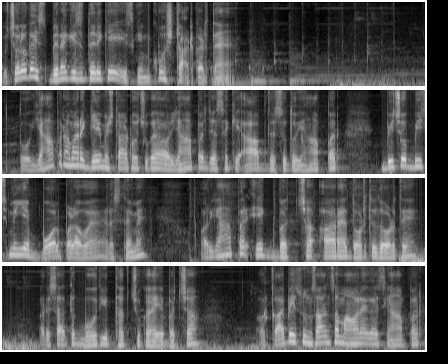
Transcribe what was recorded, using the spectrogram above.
तो चलो गाइस बिना किसी तरीके इस गेम को स्टार्ट करते हैं। तो यहाँ पर हमारा गेम स्टार्ट हो चुका है, और यहाँ पर जैसे कि आप देख सकते हो, यहाँ पर बीचों बीच में ये बॉल पड़ा हुआ है रास्ते में, और यहाँ पर एक बच्चा आ रहा है दौड़ते दौड़ते और इस हद तक बहुत ही थक चुका है ये बच्चा। और काफ़ी सुनसान सा माहौल है गाइस यहाँ पर।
